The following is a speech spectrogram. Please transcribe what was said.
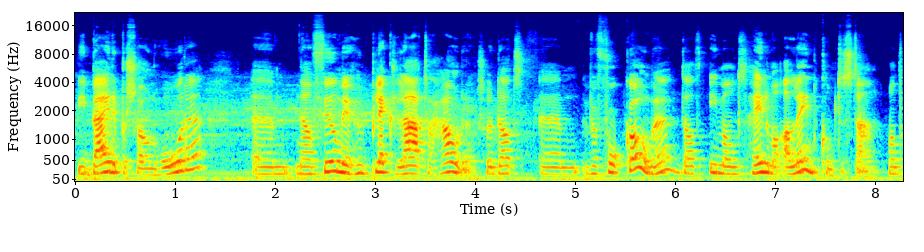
die bij de persoon horen, um, nou veel meer hun plek laten houden. Zodat um, we voorkomen dat iemand helemaal alleen komt te staan. Want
